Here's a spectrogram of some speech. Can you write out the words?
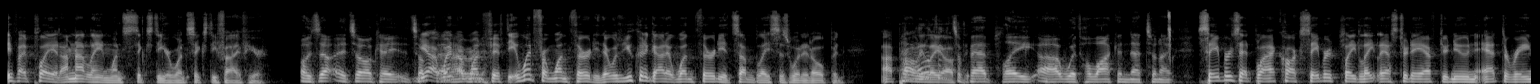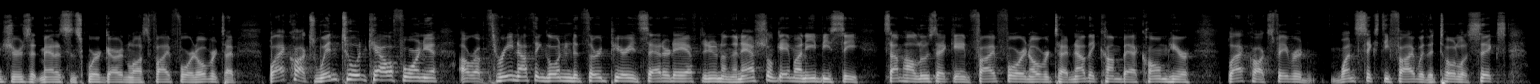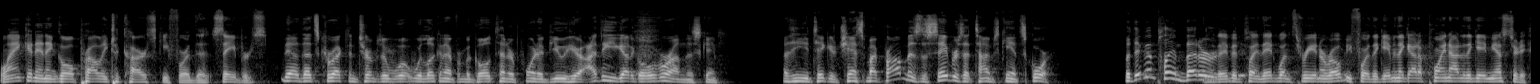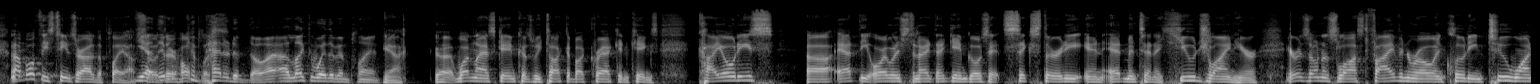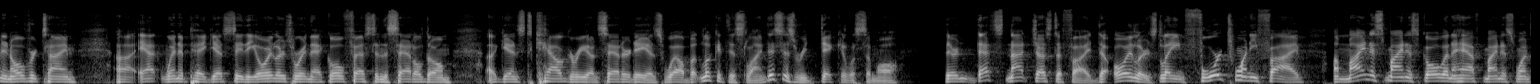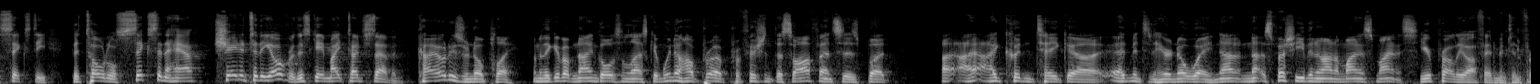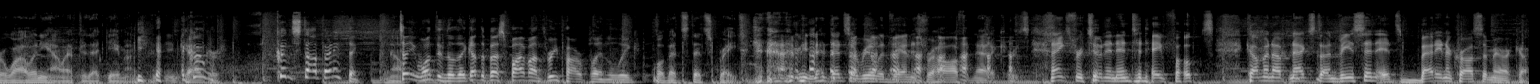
if I play it, I'm not laying 160 or 165 here. Oh, it's it's okay. It's yeah, it went at 150. It went from 130. There was you could have got it 130 at some places when it opened. I'll probably I lay think off. It's a the- bad play uh, with Halak and net tonight. Sabres at Blackhawks. Sabres played late yesterday afternoon at the Rangers at Madison Square Garden, lost 5 4 in overtime. Blackhawks win two in California, are up 3 0 going into third period Saturday afternoon on the national game on EBC. Somehow lose that game 5 4 in overtime. Now they come back home here. Blackhawks favored 165 with a total of six. Lankinen in goal, probably Tokarski for the Sabres. Yeah, that's correct in terms of what we're looking at from a goaltender point of view here. I think you got to go over on this game. I think you take your chance. My problem is the Sabres at times can't score. But they've been playing better. They've been playing. They had won three in a row before the game, and they got a point out of the game yesterday. Now both these teams are out of the playoffs, yeah, so they've they're been hopeless. competitive, though. I, I like the way they've been playing. Yeah. Uh, one last game because we talked about Kraken Kings. Coyotes uh, at the Oilers tonight. That game goes at 6:30 in Edmonton. A huge line here. Arizona's lost five in a row, including 2-1 in overtime uh, at Winnipeg yesterday. The Oilers were in that goal fest in the Saddledome against Calgary on Saturday as well. But look at this line. This is ridiculous, them all. They're, that's not justified. The Oilers laying 425, a minus minus goal and a half, minus 160. The total six and a half, shaded to the over. This game might touch seven. Coyotes are no play. I mean, they give up nine goals in the last game. We know how pro- proficient this offense is, but I, I, couldn't take uh, Edmonton here. No way. Not, not especially even on a minus minus. You're probably off Edmonton for a while, anyhow, after that game on, in Calgary. Couldn't stop anything. No. Tell you one thing though, they got the best five on three power play in the league. Well, that's that's great. I mean, that, that's a real advantage for how often that occurs. Thanks for tuning in today, folks. Coming up next on VSIN, it's betting across America.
